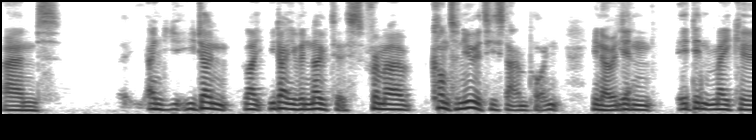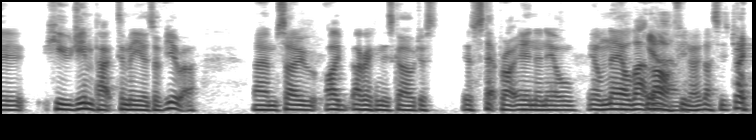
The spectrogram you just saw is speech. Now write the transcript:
and and you, you don't like you don't even notice from a continuity standpoint. You know, it didn't it didn't make a huge impact to me as a viewer. Um, so I, I reckon this guy will just he'll step right in and he'll he'll nail that Yeah. laugh. You know, that's his job. I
